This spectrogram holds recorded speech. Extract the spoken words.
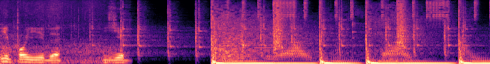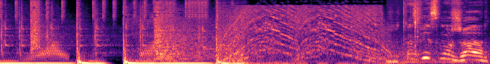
і поїде. Є. Та звісно, жарт.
